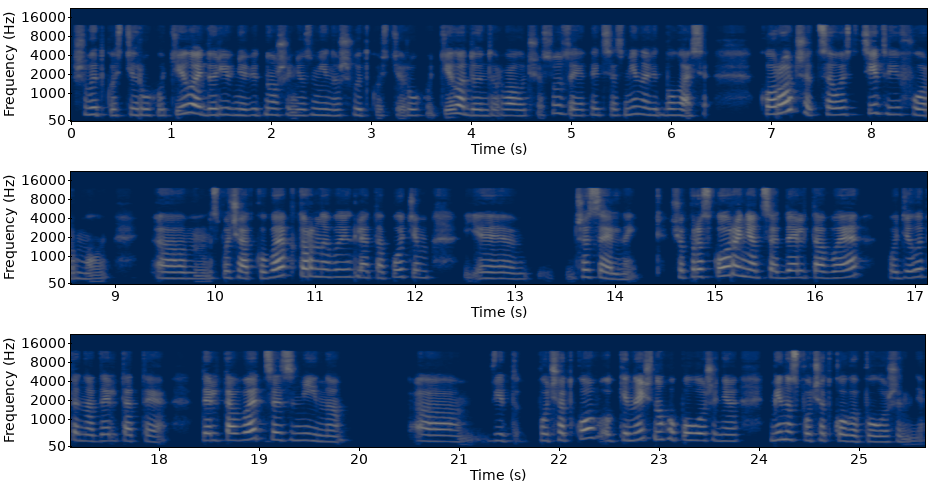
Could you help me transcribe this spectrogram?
швидкості руху тіла і дорівнює відношенню зміни швидкості руху тіла до інтервалу часу, за який ця зміна відбулася. Коротше, це ось ці дві формули. Ем, Спочатку векторний вигляд, а потім е, чисельний. Що прискорення це дельта В поділити на дельта Т. Дельта В це зміна від початкового кінечного положення мінус початкове положення.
